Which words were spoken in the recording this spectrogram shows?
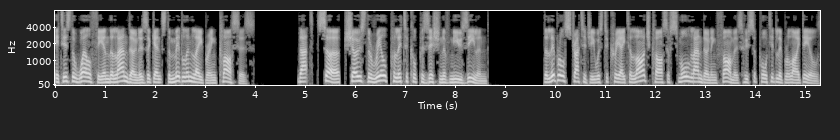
it is the wealthy and the landowners against the middle and labouring classes. That, sir, shows the real political position of New Zealand. The Liberal strategy was to create a large class of small landowning farmers who supported liberal ideals.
